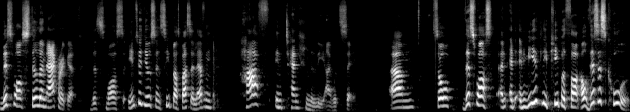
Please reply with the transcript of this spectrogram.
this was still an aggregate. This was introduced in C++11 half intentionally, I would say. Um, so this was, and, and immediately people thought, oh, this is cool.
